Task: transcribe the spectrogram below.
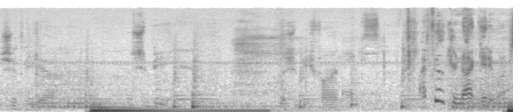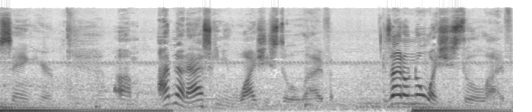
should be, uh, should be, that should be fine. Thanks. I feel like you're not getting what I'm saying here. Um, I'm not asking you why she's still alive, because I don't know why she's still alive.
